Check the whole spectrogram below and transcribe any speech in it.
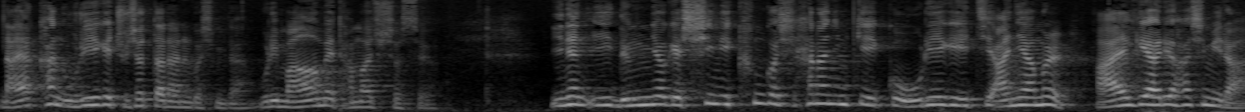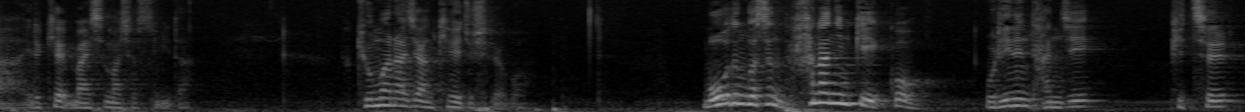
나약한 우리에게 주셨다라는 것입니다. 우리 마음에 담아 주셨어요. 이는 이 능력의 심이 큰 것이 하나님께 있고 우리에게 있지 아니함을 알게 하려 하심이라 이렇게 말씀하셨습니다. 교만하지 않게 해 주시려고. 모든 것은 하나님께 있고 우리는 단지 빛을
